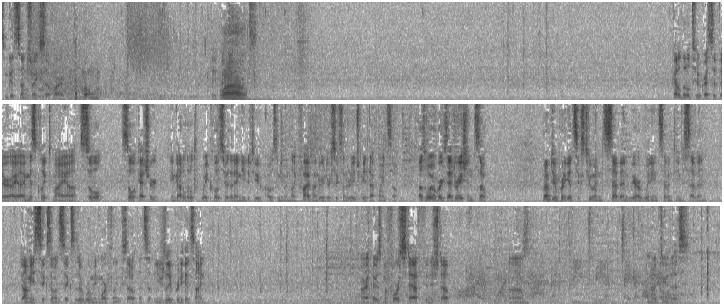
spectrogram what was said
some good sun strikes so far. kaboom. They Wow. Got a little too aggressive there. I, I misclicked my uh, soul soul catcher and got a little way closer than I needed to. I wasn't even like 500 or 600 HP at that point, so that was way over exaggeration. So, but I'm doing pretty good. 6-2 and 7. We are winning 17 to 7. Dami is 6 0 and 6 as a roaming morphling, so that's usually a pretty good sign. Alright, there's my force staff finished up. Um, I'm gonna do this.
